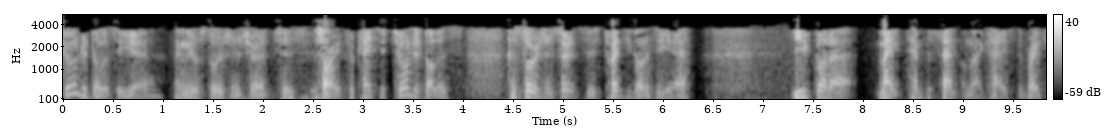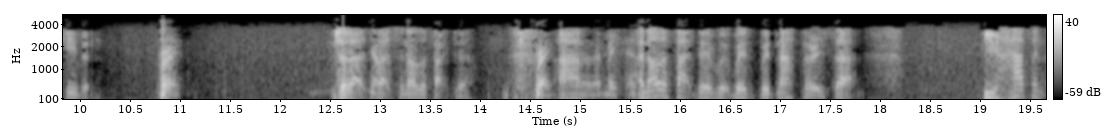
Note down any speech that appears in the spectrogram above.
two hundred dollars a year and your storage insurance is sorry, if your case is two hundred dollars and storage insurance is twenty dollars a year, you've got to make ten percent on that case to break even. Right. So that's that's another factor. Right. Um, No, that makes sense. Another factor with, with, with Napa is that you haven't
